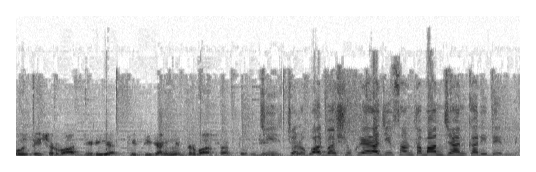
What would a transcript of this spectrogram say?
ਉਸ ਦੀ ਸ਼ੁਰੂਆਤ ਜਿਹੜੀ ਹੈ ਕੀਤੀ ਜਾਣੀ ਹੈ ਦਰਬਾਰ ਸਾਹਿਬ ਤੋਂ ਜੀ ਚਲੋ ਬਹੁਤ ਬਹੁਤ ਸ਼ੁਕਰੀਆ ਰਾਜੀਵ ਸਾਨੂੰ तमाम ਜਾਣਕਾਰੀ ਦੇਣ ਲਈ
